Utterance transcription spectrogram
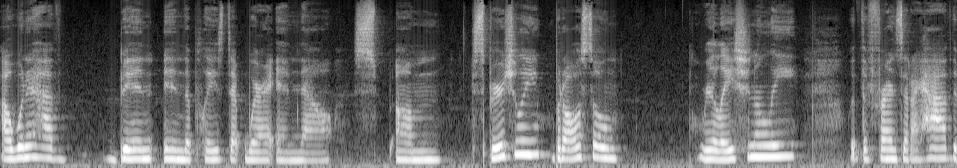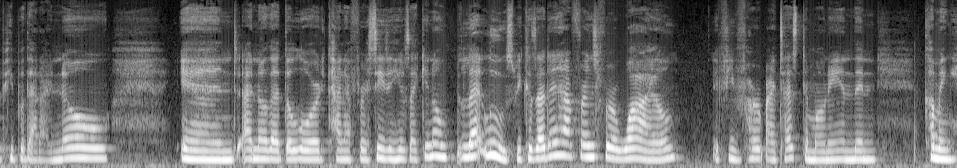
i wouldn't have been in the place that where i am now. Um spiritually but also relationally with the friends that i have the people that i know and I know that the Lord kind of for a season, He was like, you know, let loose because I didn't have friends for a while, if you've heard my testimony. And then coming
